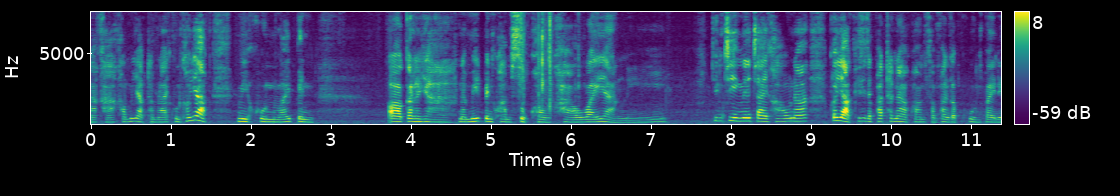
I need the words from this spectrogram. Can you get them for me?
นะคะ เขาไม่อยากทำร้ายคุณ เขาอยากมีคุณไว้เป็น กัลยาณมิตรเป็นความสุขของเขาไว้อย่างนี้ จริงๆ ในใจเขานะ ก็อยากที่จะพัฒนาความสัมพันธ์กับคุณไปใน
